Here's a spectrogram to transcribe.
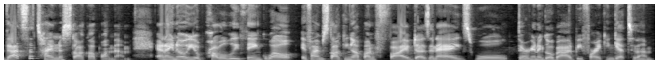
that's the time to stock up on them. And I know you'll probably think, well, if I'm stocking up on five dozen eggs, well, they're going to go bad before I can get to them.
